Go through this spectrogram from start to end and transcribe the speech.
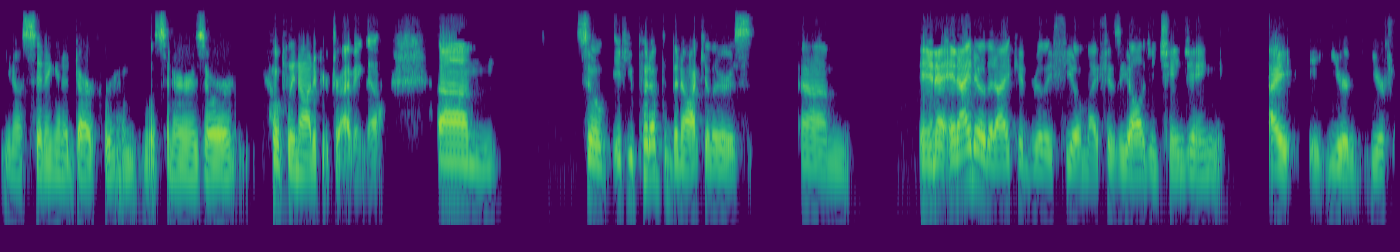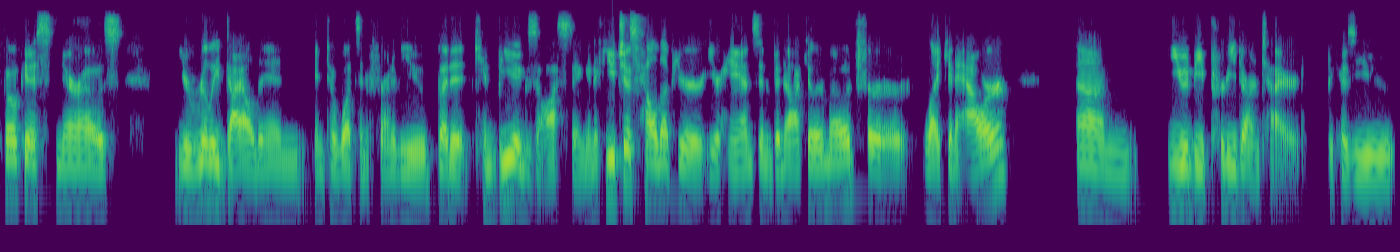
you know, sitting in a dark room, listeners, or hopefully not if you're driving though. Um, so if you put up the binoculars, um, and and I know that I could really feel my physiology changing. I your your focus narrows. You're really dialed in into what's in front of you, but it can be exhausting. And if you just held up your your hands in binocular mode for like an hour, um, you would be pretty darn tired because you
